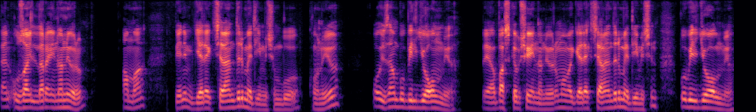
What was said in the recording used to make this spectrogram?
ben uzaylılara inanıyorum ama benim gerekçelendirmediğim için bu konuyu o yüzden bu bilgi olmuyor. Veya başka bir şeye inanıyorum ama gerekçelendirmediğim için bu bilgi olmuyor.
